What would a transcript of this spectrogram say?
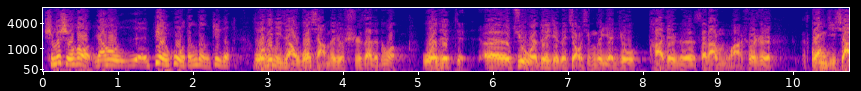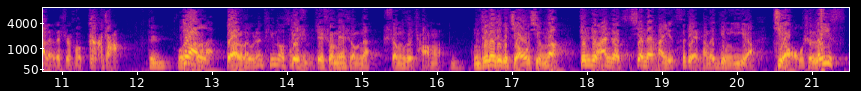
什么时候，然后呃辩护等等这个。我跟你讲，我想的就实在的多。我这这呃，据我对这个绞刑的研究，他这个萨达姆啊，说是。咣叽下来的时候，嘎嚓，对，断了，断了。有人听到这这说明什么呢？绳子长了。嗯，你知道这个绞刑啊，真正按照现代汉语词典上的定义啊，绞是勒死。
